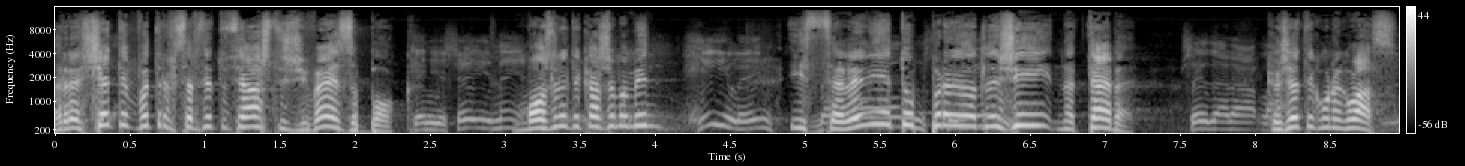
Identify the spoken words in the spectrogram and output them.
решете вътре в сърцето си, аз ще живея за Бог. Може ли да кажем амин? Изцелението принадлежи на тебе. Кажете го на глас.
